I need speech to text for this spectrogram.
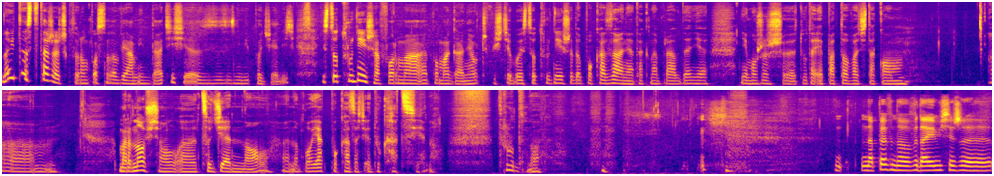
No i to jest ta rzecz, którą postanowiłam im dać i się z, z, nimi podzielić. Jest to trudniejsza forma pomagania, oczywiście, bo jest to trudniejsze do pokazania tak naprawdę. Nie, nie możesz e, tutaj epatować taką um, marnością e, codzienną, no bo jak pokazać edukację? No, trudno. Na pewno wydaje mi się, że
